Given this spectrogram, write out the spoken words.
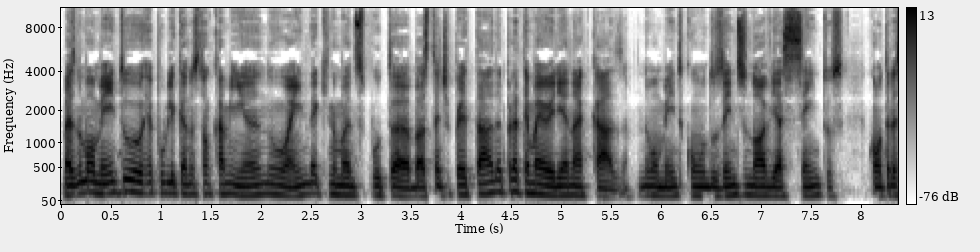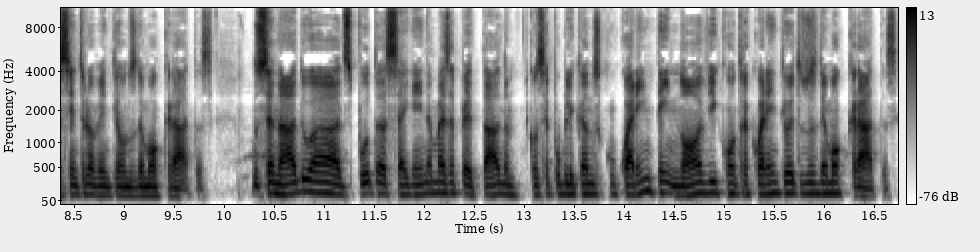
Mas no momento, republicanos estão caminhando, ainda que numa disputa bastante apertada, para ter maioria na casa, no momento com 209 assentos contra 191 dos democratas. No Senado, a disputa segue ainda mais apertada, com os republicanos com 49 contra 48 dos democratas.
